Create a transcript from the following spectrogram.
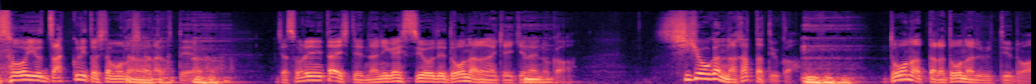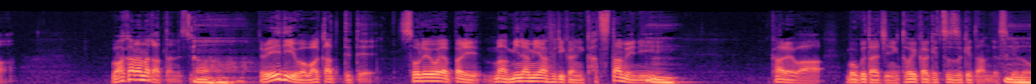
そういうざっくりとしたものしかなくて、じゃあそれに対して何が必要でどうならなきゃいけないのか、指標がなかったというか、どうなったらどうなれるっていうのは、わからなかったんですよ。でもエディは分かってて、それをやっぱり、まあ南アフリカに勝つために、彼は僕たちに問いかけ続けたんですけど、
